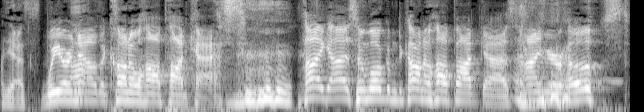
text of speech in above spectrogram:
yes. We are now the Konoha podcast. Hi guys, and welcome to Konoha podcast. I'm your host.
